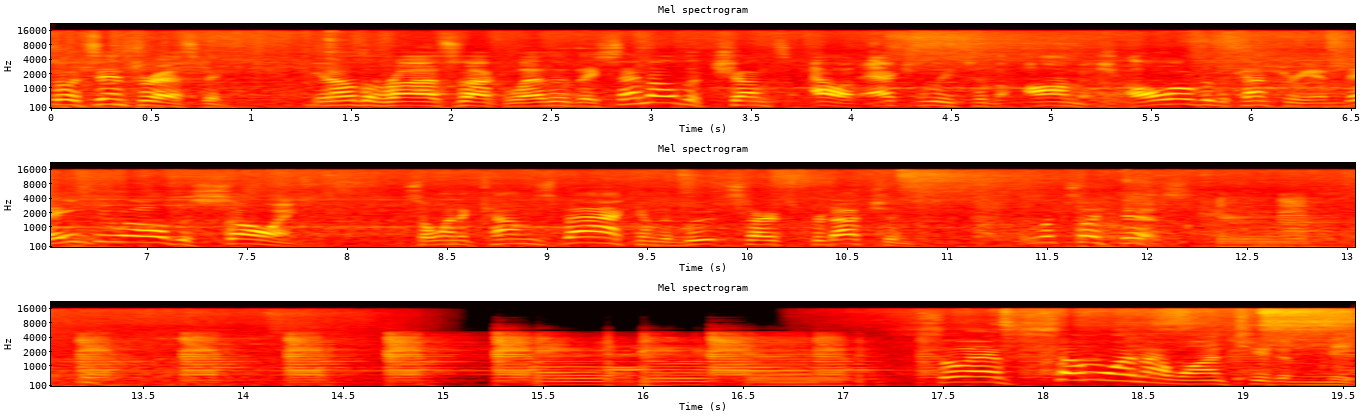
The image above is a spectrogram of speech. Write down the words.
So it's interesting. You know, the stock leather, they send all the chunks out actually to the Amish all over the country, and they do all the sewing. So when it comes back and the boot starts production, it looks like this. So I have someone I want you to meet.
